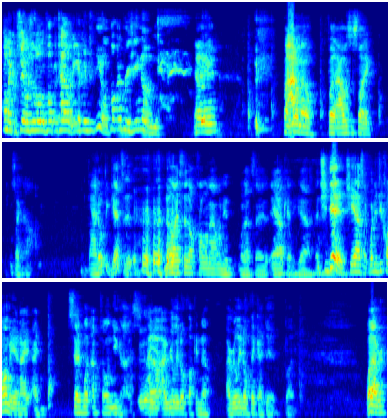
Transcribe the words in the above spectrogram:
I'll make him sandwiches all the fucking time, and he even, you know, fucking appreciate nothing." you know what I mean? But I don't know. But I was just like, I was like, oh, I hope he gets it. No, I said I'll call him out when he when I'd say it. Yeah, okay, yeah. And she did. She asked like, "What did you call me?" And I, I said what I'm telling you guys. Yeah. I, I really don't fucking know. I really don't think I did, but whatever.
